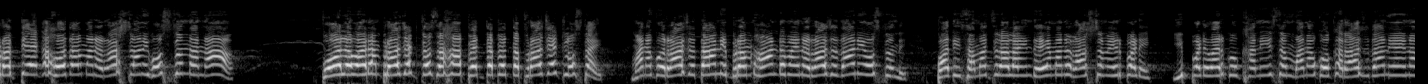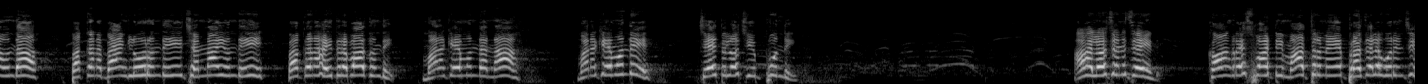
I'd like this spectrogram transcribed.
ప్రత్యేక హోదా మన రాష్ట్రానికి వస్తుందన్నా పోలవరం ప్రాజెక్టుతో సహా పెద్ద పెద్ద ప్రాజెక్టులు వస్తాయి మనకు రాజధాని బ్రహ్మాండమైన రాజధాని వస్తుంది పది సంవత్సరాలు అయింది ఏమైనా రాష్ట్రం ఏర్పడి ఇప్పటి వరకు కనీసం మనకు ఒక రాజధాని అయినా ఉందా పక్కన బెంగళూరు ఉంది చెన్నై ఉంది పక్కన హైదరాబాద్ ఉంది మనకేముందన్నా మనకేముంది చేతిలో చిప్పు ఉంది ఆలోచన చేయండి కాంగ్రెస్ పార్టీ మాత్రమే ప్రజల గురించి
